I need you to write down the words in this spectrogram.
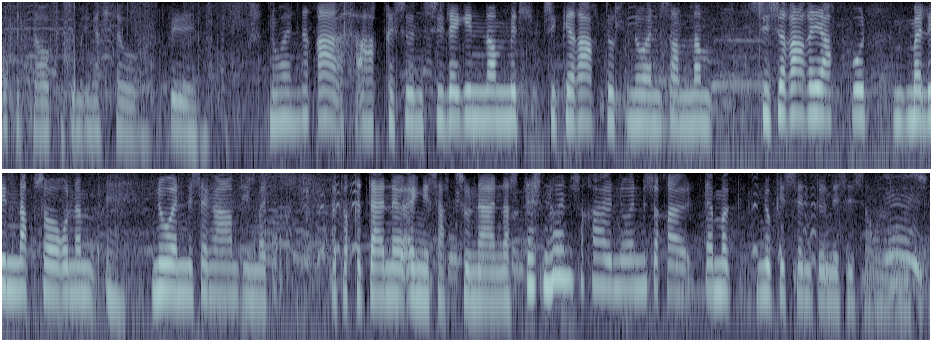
оқиттару кисим ингерлавуга пи нуаннеqa ааққисуун силагиннэрмил тикераартул нуаннисарнам сисерариарпут малиннарсоорунам нуаннисангаарам иммат апеқитаана ангисартсунаанерс тас нуаннисақаа нуаннисақаа тамак нукиссантунисисорулерусу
